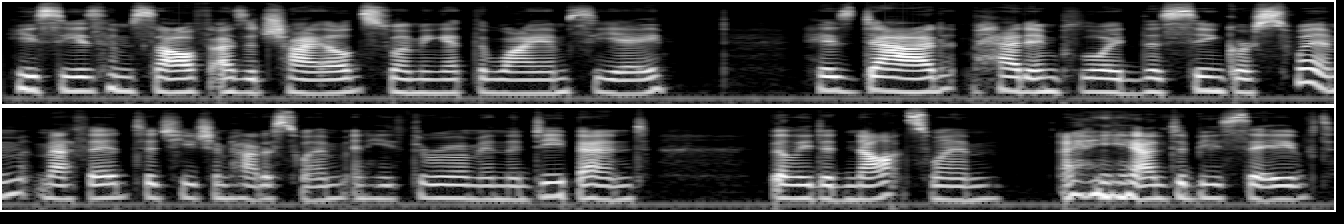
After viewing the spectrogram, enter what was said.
He sees himself as a child swimming at the YMCA. His dad had employed the sink or swim method to teach him how to swim, and he threw him in the deep end Billy did not swim and he had to be saved.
